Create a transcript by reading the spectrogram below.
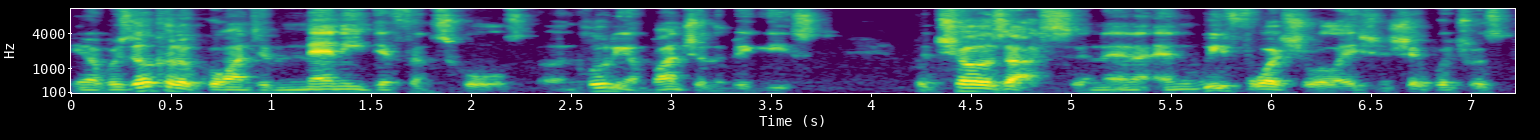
You know, Brazil could have gone to many different schools, including a bunch in the Big East, but chose us. And, and, and we forged a relationship which was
